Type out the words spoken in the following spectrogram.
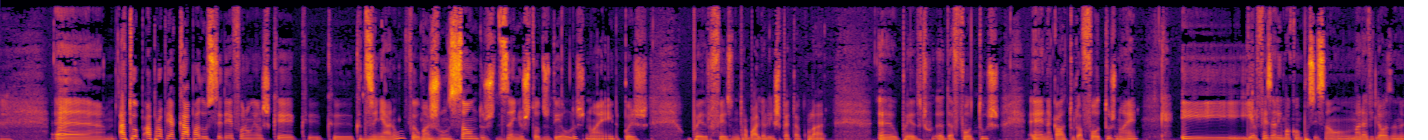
Hum. Uh, a, tua, a, própria capa do CD foram eles que, que, que, que, desenharam, foi uma junção dos desenhos todos deles, não é? E depois o Pedro fez um trabalho ali espetacular o Pedro, uh, da Fotos, uh, naquela altura Fotos, não é? E, e, ele fez ali uma composição maravilhosa. Né?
